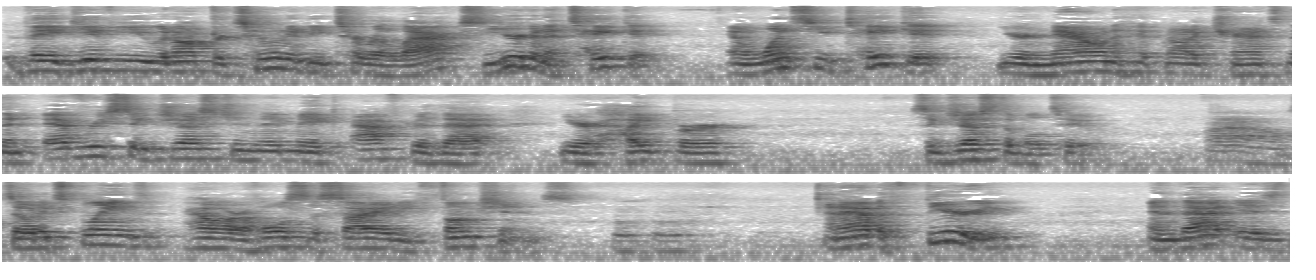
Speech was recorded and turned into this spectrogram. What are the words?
they give you an opportunity to relax, you're going to take it. And once you take it, you're now in a hypnotic trance. And then every suggestion they make after that, you're hyper suggestible to. Wow. So it explains how our whole society functions. hmm And I have a theory, and that is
